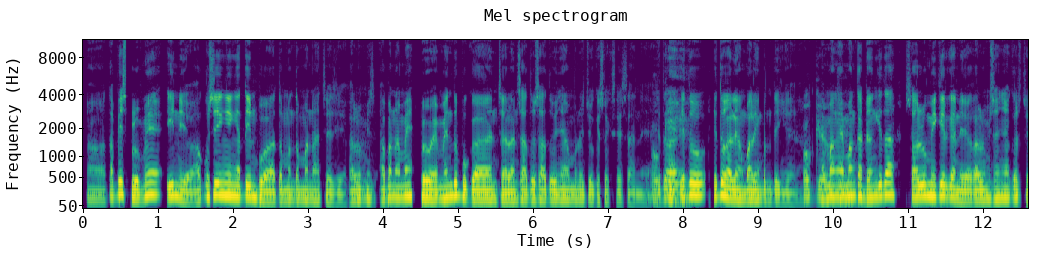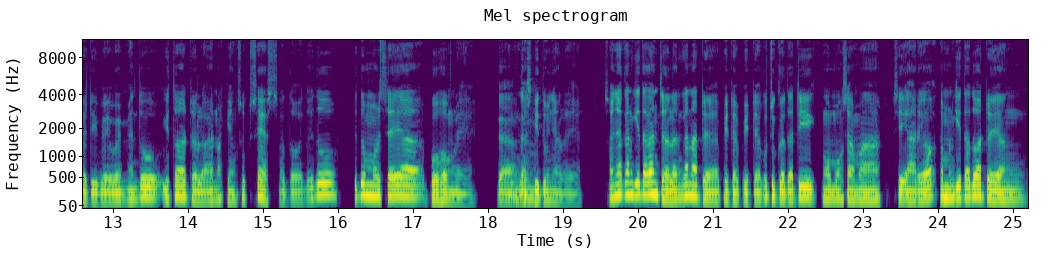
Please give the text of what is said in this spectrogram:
Eh, tapi sebelumnya ini ya, aku sih ngingetin buat teman-teman aja sih. ya. Kalau Hmm. apa namanya BUMN itu bukan jalan satu-satunya menuju kesuksesan ya. Itu Oke. itu itu hal yang paling penting ya. Oke, emang oke. emang kadang kita selalu mikirkan ya kalau misalnya kerja di BUMN tuh kita adalah anak yang sukses atau itu itu itu menurut saya bohong lah ya. Nggak nggak Hmm. segitunya lah ya. Soalnya kan kita kan jalan kan ada beda-beda. Aku juga tadi ngomong sama si Aryo, teman kita tuh ada yang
